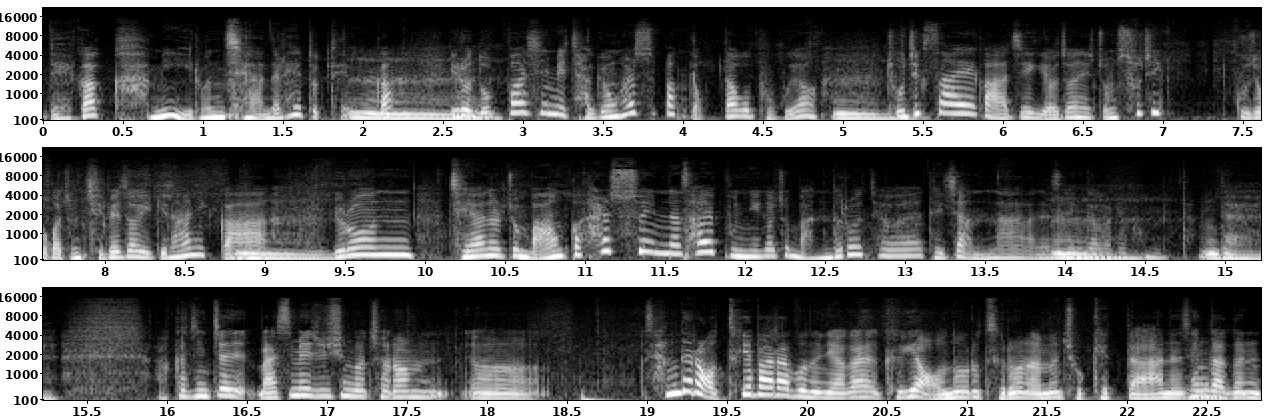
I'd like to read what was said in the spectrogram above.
내가 감히 이런 제안을 해도 될까? 음. 이런 노파심이 작용할 수밖에 없다고 보고요. 음. 조직 사회가 아직 여전히 좀 수직 구조가 좀 지배적이긴 하니까 음. 이런 제안을 좀 마음껏 할 수 있는 사회 분위기가 좀 만들어져야 되지 않나라는 생각을 음. 해봅니다. 네. 아까 진짜 말씀해 주신 것처럼 어 상대를 어떻게 바라보느냐가 그게 언어로 드러나면 좋겠다 하는 생각은 음.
